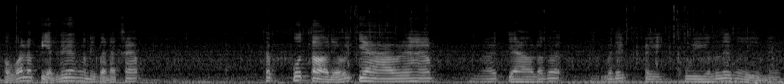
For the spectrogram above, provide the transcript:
ผมว่าเราเปลี่ยนเรื่องกันดีกว่านะครับ ถ้าพูดต่อเดี๋ยวยาวนะครับแล้วยาวแล้วก็ไม่ได้ไปคุยกันเรื่องอื่นนะ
